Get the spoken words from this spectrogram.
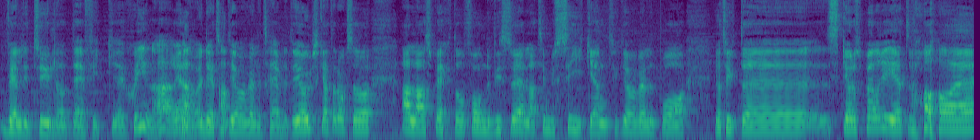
väldigt tydligt att det fick eh, skina här inne. Ja. Och det tyckte Ja. jag var väldigt trevligt. Och jag uppskattade också alla aspekter från det visuella till musiken, tyckte jag var väldigt bra. Jag tyckte eh, skådespeleriet var eh,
